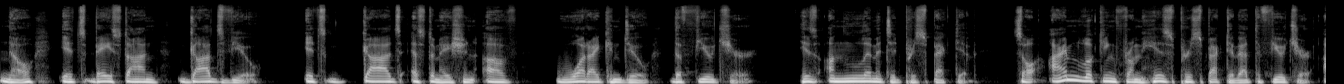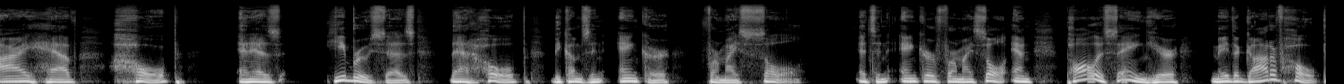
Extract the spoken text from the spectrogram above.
No, it's based on God's view. It's God's estimation of what I can do, the future, his unlimited perspective. So I'm looking from his perspective at the future. I have hope. And as Hebrews says, that hope becomes an anchor for my soul. It's an anchor for my soul. And Paul is saying here, may the God of hope,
